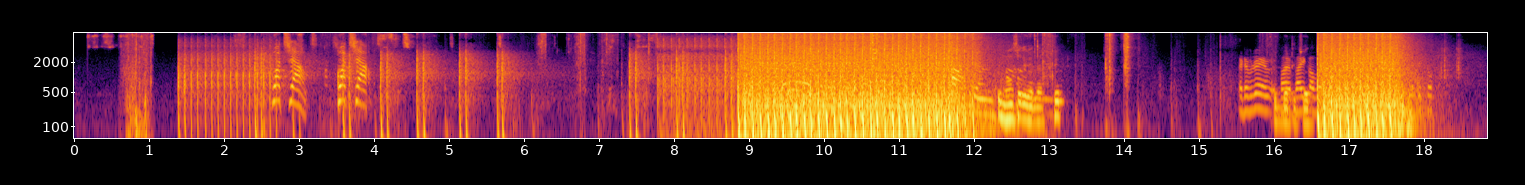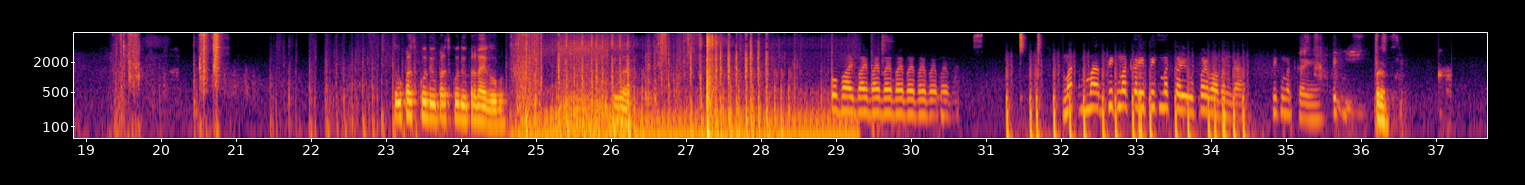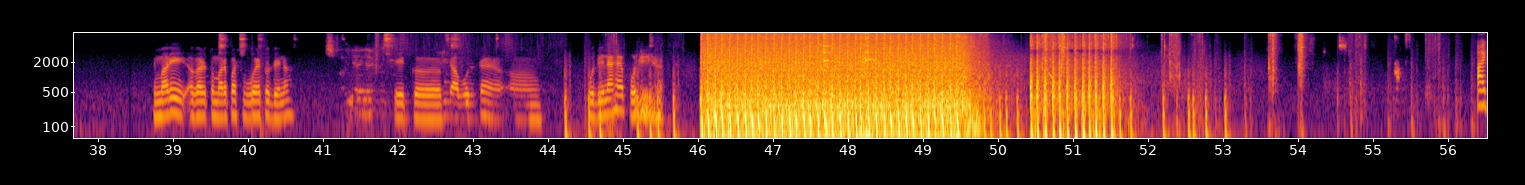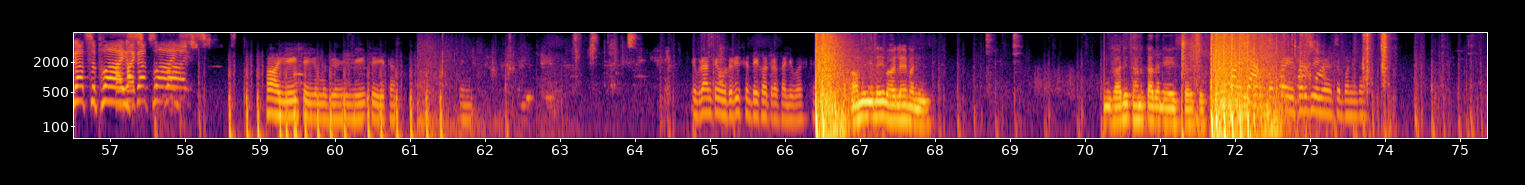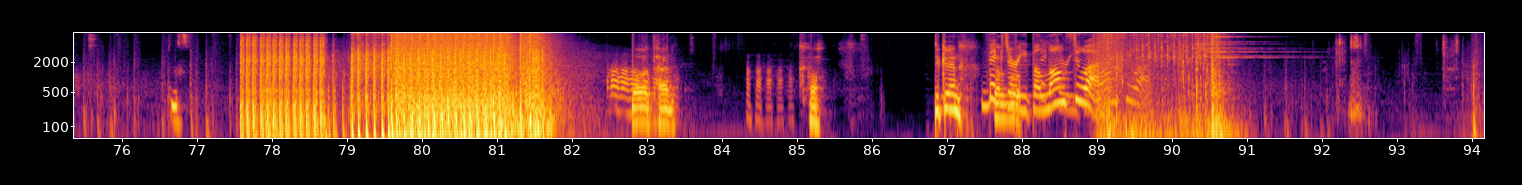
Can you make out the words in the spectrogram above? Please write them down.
Watch out. Watch out. तू भोसड़ी वाला चुप अरे अरे भाई भाई कवर तू ऊपर से कूद ऊपर से कूद ऊपर भाई गो ठीक ओ भाई भाई भाई भाई भाई भाई भाई भाई। भाई मत मत पिक मत करी पिक मत करी ऊपर बा बंदा। पिक मत करी ऊपर। हमारी अगर तुम्हारे पास वो है तो देना। एक क्या बोलते हैं पुदीना है पुदीना I got supplies. I got supplies. हाँ यही चाहिए मुझे यही चाहिए था इब्रान ते उधर ही से देखा था खाली बस हम ये नहीं भाई नहीं बनी गाड़ी धनका देने इस सर को बंदा इधर भी है ऐसे बंदा बहुत hard chicken victory belongs to us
